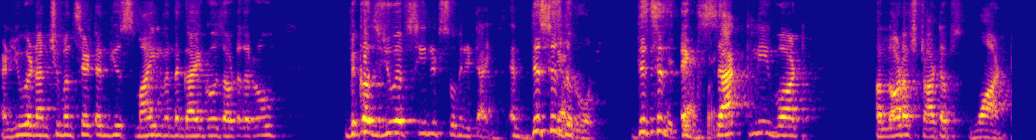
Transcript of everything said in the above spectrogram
and you and anshuman sit and you smile when the guy goes out of the room because you have seen it so many times. And this is yep. the role. This is exactly. exactly what a lot of startups want.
